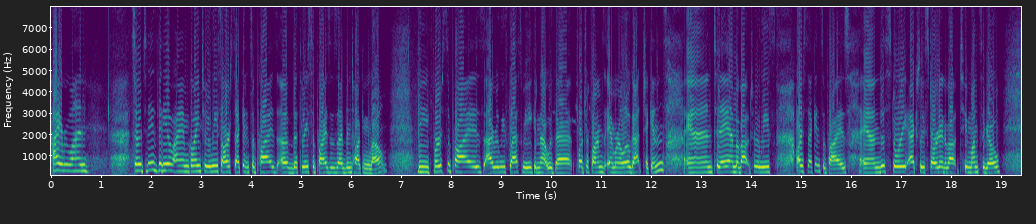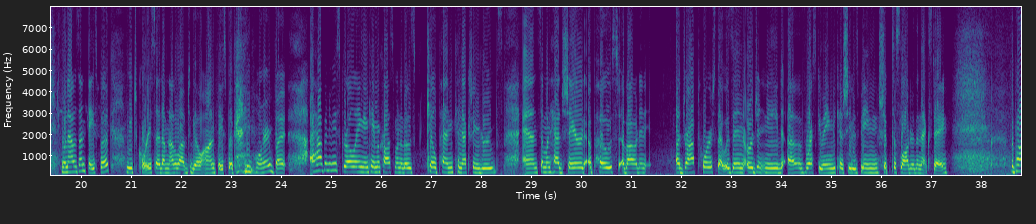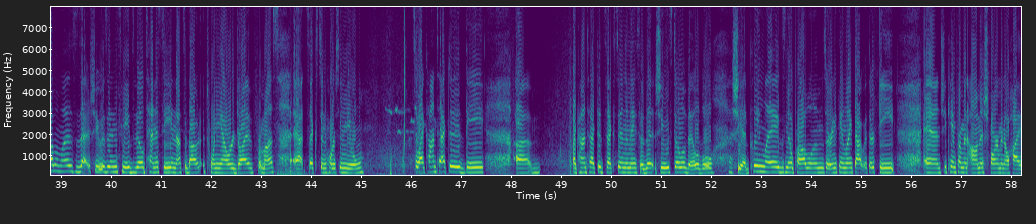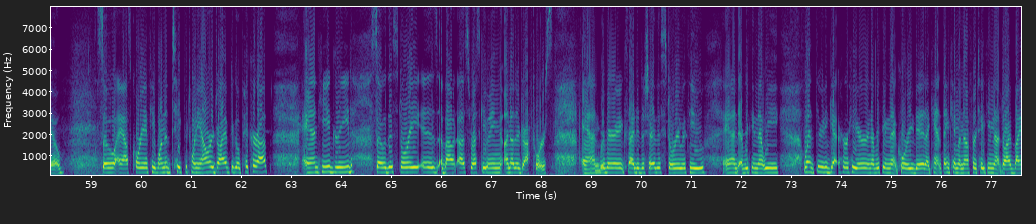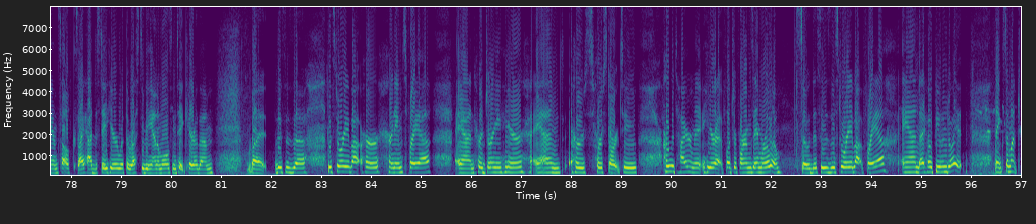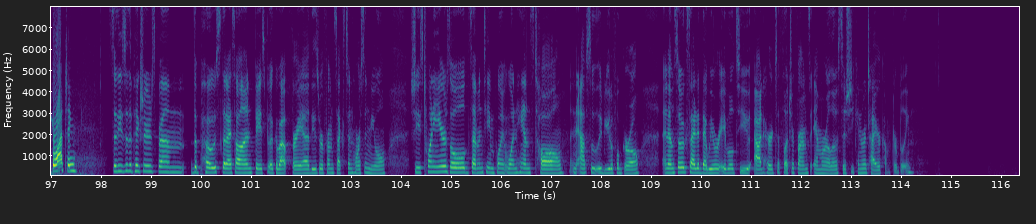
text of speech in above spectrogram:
Hi everyone! So today's video I am going to release our second surprise of the three surprises I've been talking about. The first surprise I released last week and that was that Fletcher Farms Amarillo got chickens. And today I'm about to release our second surprise. And this story actually started about two months ago when I was on Facebook which Corey said I'm not allowed to go on Facebook anymore. But I happened to be scrolling and came across one of those kill pen connection groups. And someone had shared a post about about an, a draft horse that was in urgent need of rescuing because she was being shipped to slaughter the next day. The problem was that she was in Sneedsville, Tennessee, and that's about a 20 hour drive from us at Sexton Horse and Mule. So I contacted the um, I contacted Sexton and they said that she was still available. She had clean legs, no problems or anything like that with her feet, and she came from an Amish farm in Ohio. So I asked Corey if he wanted to take the 20 hour drive to go pick her up, and he agreed. So this story is about us rescuing another draft horse, and we're very excited to share this story with you and everything that we went through to get her here and everything that Corey did. I can't thank him enough for taking that drive by himself because I had to stay here with the rest of the animals and take care of them. But this is a, the story about her. Her name's Freya and her journey here and her, her start to her retirement here at Fletcher Farms Amarillo. So this is the story about Freya and I hope you enjoy it. Thanks so much for watching. So these are the pictures from the post that I saw on Facebook about Freya. These were from Sexton Horse and Mule. She's 20 years old, 17.1 hands tall, an absolutely beautiful girl. And I'm so excited that we were able to add her to Fletcher Farms Amarillo so she can retire comfortably.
